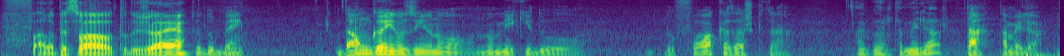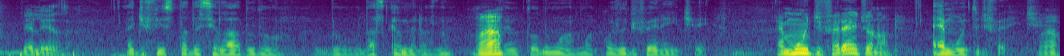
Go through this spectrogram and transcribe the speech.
Fala pessoal, tudo jóia? Tudo bem. Dá um ganhozinho no, no mic do, do Focas, acho que tá. Agora tá melhor? Tá, tá melhor. Beleza. É difícil estar desse lado do, do- das câmeras, né? Não é? Tem toda uma, uma coisa diferente aí. É muito diferente ou não? É muito diferente. É?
